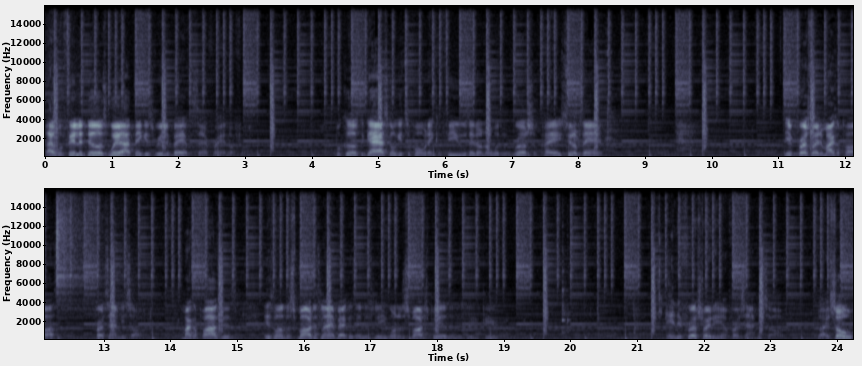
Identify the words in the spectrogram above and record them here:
Like what Philly does well, I think it's really bad for San Fran up front. Because the guys gonna get to the point where they confused, they don't know whether to rush or pay. You see what I'm saying? It frustrated Micah Parsons first time he saw it. Micah Parsons is one of the smartest linebackers in this league, one of the smartest players in this league, period. And it frustrated him first time he saw it. Like so,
